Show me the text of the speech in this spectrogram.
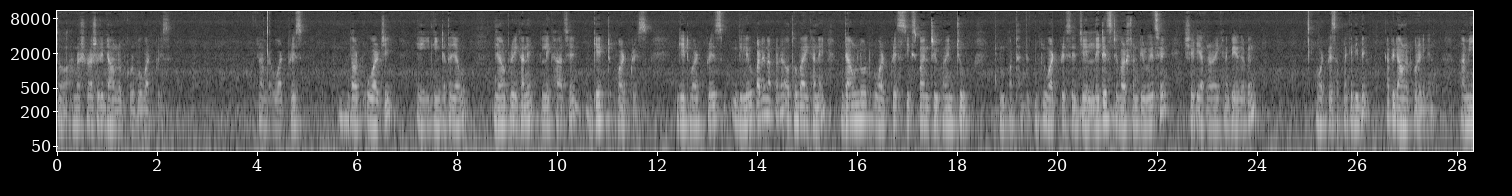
তো আমরা সরাসরি ডাউনলোড করব ওয়ার্ডপ্রেস আমরা ওয়ার্ডপ্রেস ডট ওআরজি এই লিঙ্কটাতে যাব। যাওয়ার পরে এখানে লেখা আছে গেট ওয়ার্ডপ্রেস গেট ওয়ার্ডপ্রেস দিলেও পারেন আপনারা, অথবা এখানে download WordPress six point three point two অর্থাৎ ওয়ার্ডপ্রেসের যে লেটেস্ট ভার্সনটি রয়েছে, সেটি আপনারা এখানে পেয়ে যাবেন। ওয়ার্ডপ্রেস আপনাকে দিবে, আপনি ডাউনলোড করে নেবেন। আমি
